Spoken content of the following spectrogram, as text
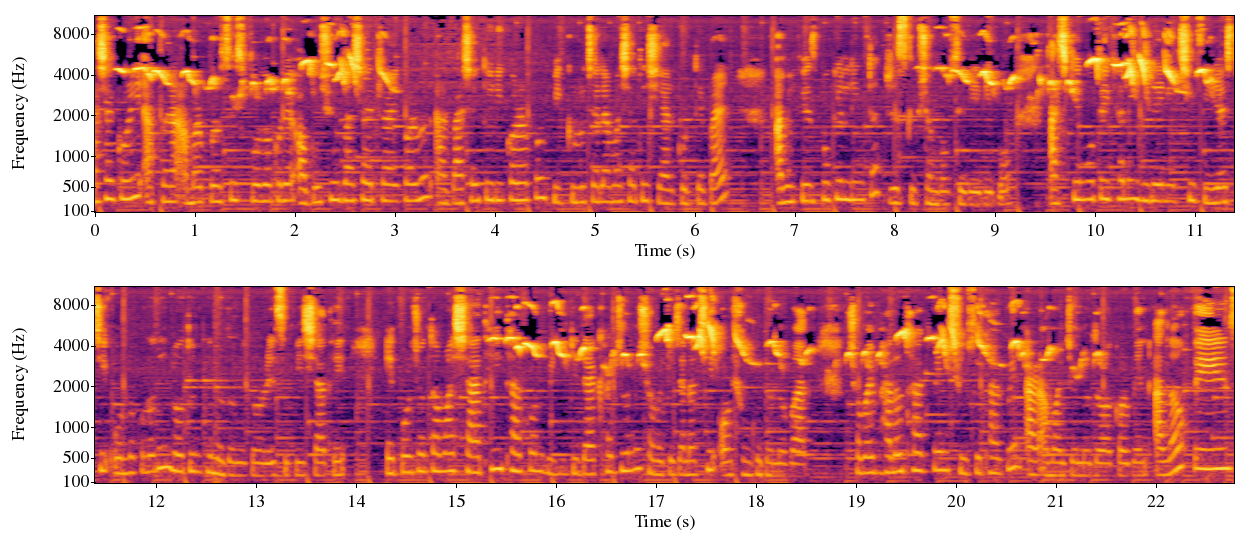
আশা করি আপনারা আমার প্রসেস ফলো করে অবশ্যই বাসায় ট্রাই করবেন আর বাসায় তৈরি করার পর পিকগুলো চাইলে আমার সাথে শেয়ার করতে পারেন। আমি ফেসবুকের লিঙ্কটা ডিসক্রিপশন বক্সে দিয়ে দিব। আজকের মতো এখানেই বিদায় নিচ্ছি, ফিরে আসছি অন্য কোনো দিন নতুন বিনোদনী কোনো রেসিপির সাথে। এ পর্যন্ত আমার সাথেই থাকুন, ভিডিওটি দেখার জন্য সবাইকে জানাচ্ছি অসংখ্য ধন্যবাদ। সবাই ভালো থাকবেন, সুস্থ থাকবেন আর আমার জন্য দোয়া করবেন। আল্লাহ হাফেজ!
